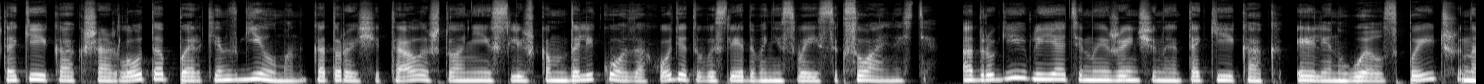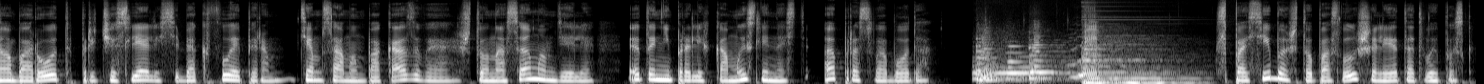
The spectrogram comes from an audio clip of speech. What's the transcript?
такие как Шарлотта Перкинс Гилман, которая считала, что они слишком далеко заходят в исследовании своей сексуальности. А другие влиятельные женщины, такие как Эллен Уэллс Пейдж, наоборот, причисляли себя к флэперам, тем самым показывая, что на самом деле это не про легкомысленность, а про свободу. Спасибо, что послушали этот выпуск.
